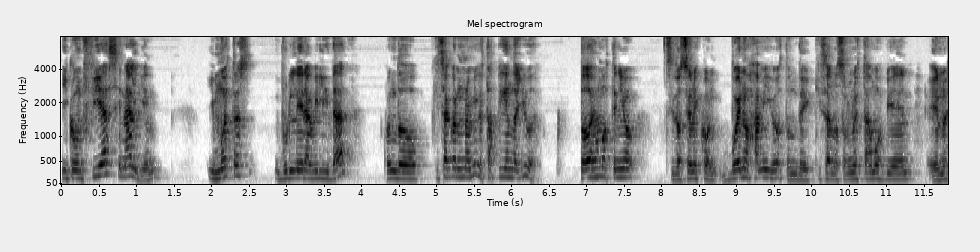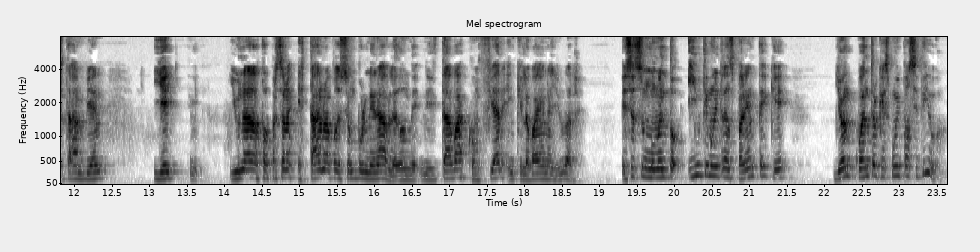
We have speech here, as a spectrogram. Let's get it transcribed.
y confías en alguien y muestras vulnerabilidad cuando quizá con un amigo estás pidiendo ayuda. Todos hemos tenido situaciones con buenos amigos donde quizá nosotros no estábamos bien, ellos no estaban bien y, y una de las dos personas estaba en una posición vulnerable donde necesitaba confiar en que lo vayan a ayudar. Ese es un momento íntimo y transparente que yo encuentro que es muy positivo.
